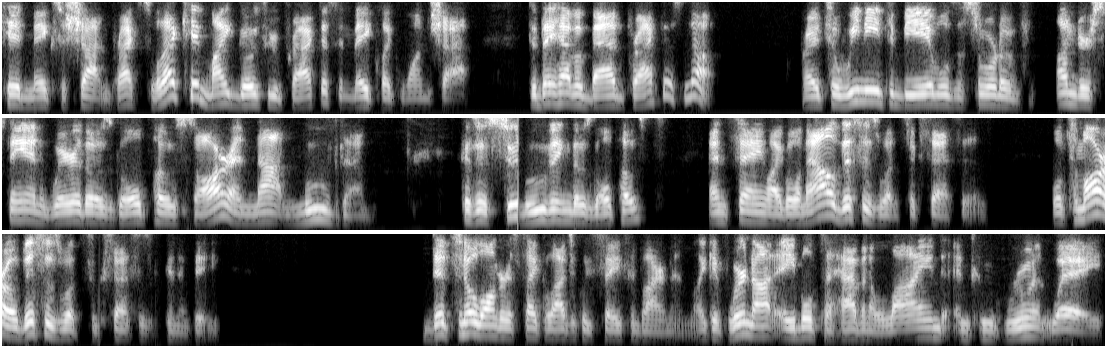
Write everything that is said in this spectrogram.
kid makes a shot in practice well that kid might go through practice and make like one shot did they have a bad practice no right? So we need to be able to sort of understand where those goalposts are and not move them. Because as soon as moving those goalposts and saying, like, well, now this is what success is. Well, tomorrow this is what success is going to be. That's no longer a psychologically safe environment. Like, if we're not able to have an aligned and congruent way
